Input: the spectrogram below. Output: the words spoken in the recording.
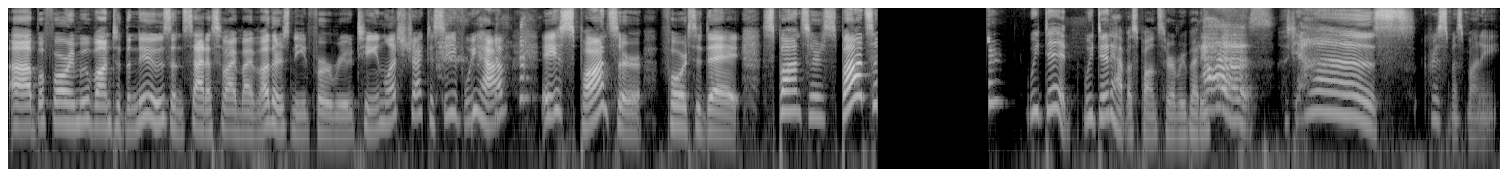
Uh, before we move on to the news and satisfy my mother's need for a routine, let's check to see if we have a sponsor for today. Sponsor, sponsor. We did. We did have a sponsor, everybody. Yes. Yes. Christmas money.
